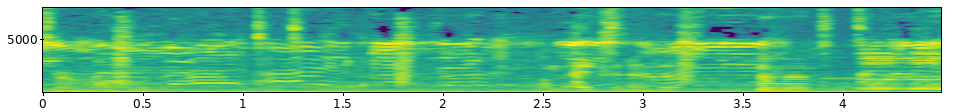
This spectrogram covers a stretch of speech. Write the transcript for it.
Your mode. I'm exiting this. Mm-hmm.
